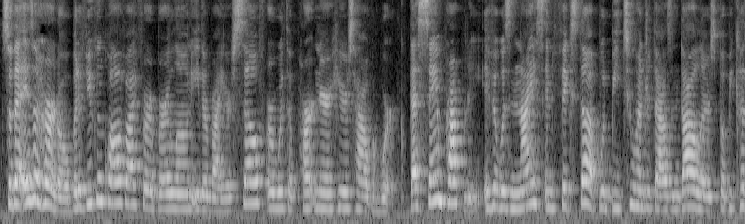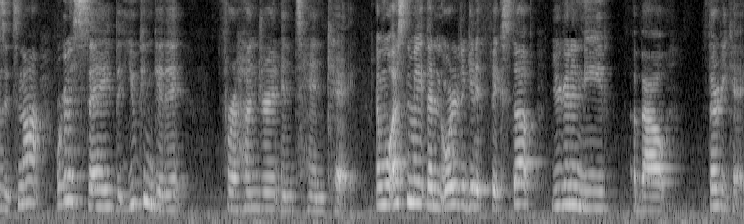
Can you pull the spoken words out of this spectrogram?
So that is a hurdle, but if you can qualify for a BRRRR loan either by yourself or with a partner, here's how it would work. That same property, if it was nice and fixed up, would be $200,000, but because it's not, we're gonna say that you can get it for 110K. And we'll estimate that in order to get it fixed up, you're gonna need about 30K.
